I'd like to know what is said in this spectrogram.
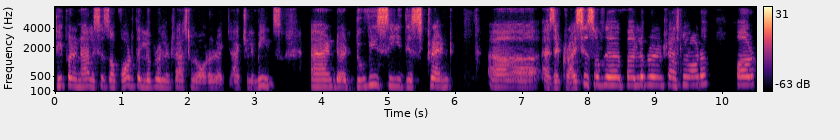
deeper analysis of what the liberal international order actually means. And uh, do we see this trend uh, as a crisis of the liberal international order? Or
